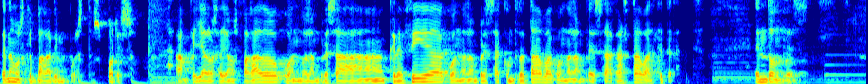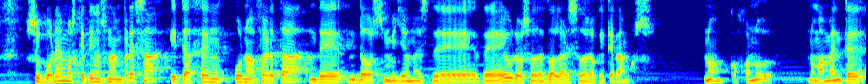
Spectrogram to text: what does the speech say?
tenemos que pagar impuestos por eso. Aunque ya los hayamos pagado cuando la empresa crecía, cuando la empresa contrataba, cuando la empresa gastaba, etcétera, etcétera. Entonces, suponemos que tienes una empresa y te hacen una oferta de 2 millones de, euros o de dólares o de lo que queramos. ¿No? Cojonudo. Normalmente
